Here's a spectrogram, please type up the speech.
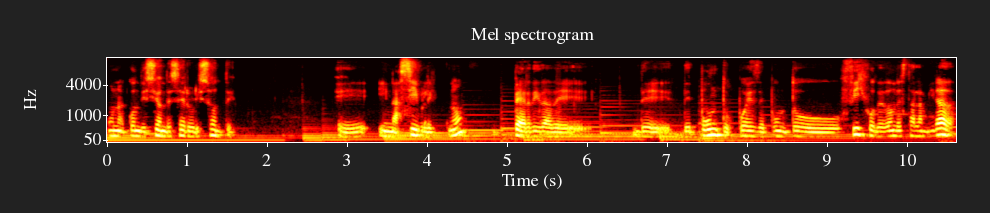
una condición de ser horizonte, eh, inacible, ¿no? Pérdida de, de punto, pues, de punto fijo, de dónde está la mirada.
